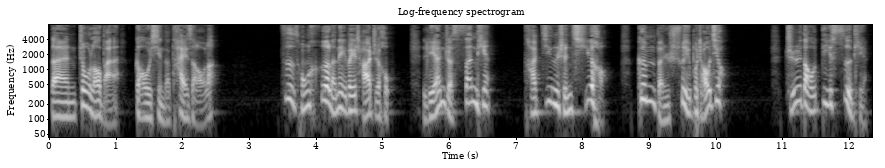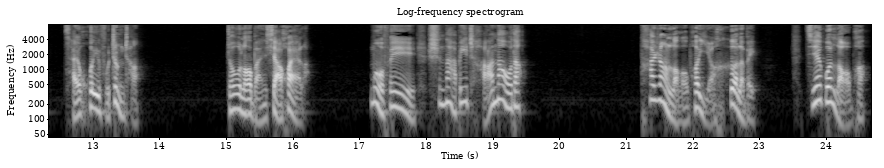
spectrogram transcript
但周老板高兴的太早了。自从喝了那杯茶之后，连着三天，他精神奇好，根本睡不着觉。直到第四天才恢复正常。周老板吓坏了，莫非是那杯茶闹的？他让老婆也喝了杯，结果老婆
